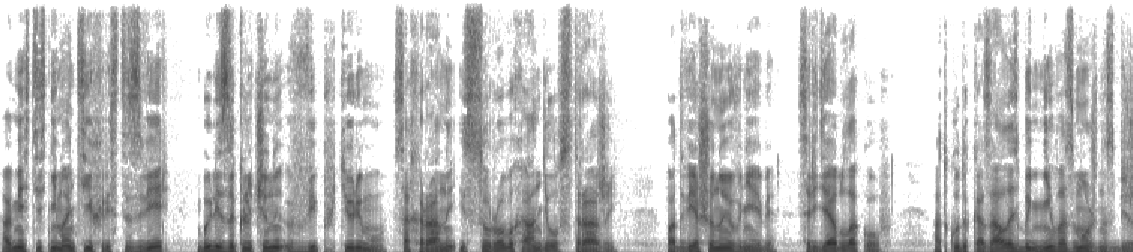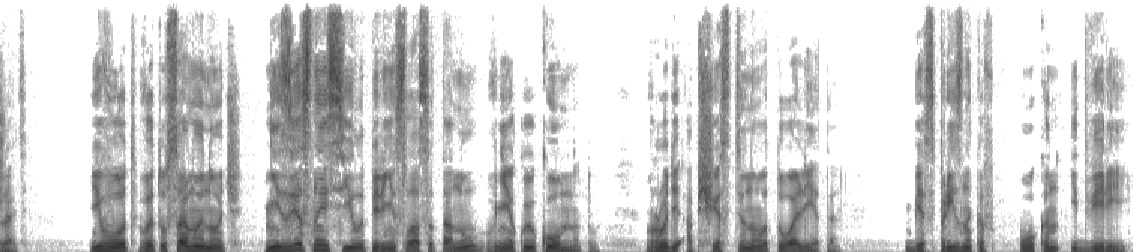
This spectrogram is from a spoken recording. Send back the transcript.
а вместе с ним антихрист и зверь, были заключены в вип-тюрьму с охраной из суровых ангелов-стражей, подвешенную в небе, среди облаков, откуда, казалось бы, невозможно сбежать. И вот, в эту самую ночь, неизвестная сила перенесла сатану в некую комнату, вроде общественного туалета, без признаков окон и дверей.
